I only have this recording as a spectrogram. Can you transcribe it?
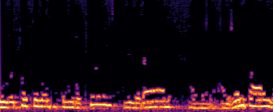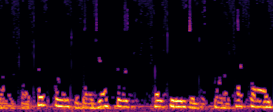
You would put them into some little tubes. You would add um, enzyme like uh, trypsin to digest those proteins into smaller peptides.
